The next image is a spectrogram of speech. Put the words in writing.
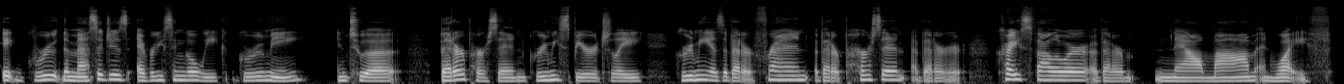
It grew, the messages every single week grew me into a better person, grew me spiritually, grew me as a better friend, a better person, a better Christ follower, a better now mom and wife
